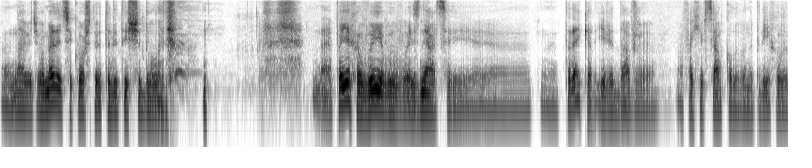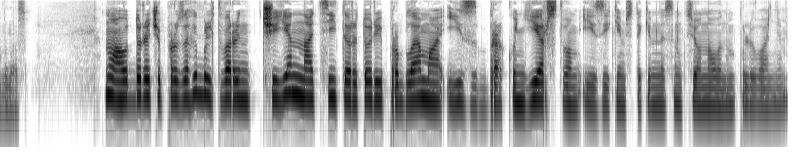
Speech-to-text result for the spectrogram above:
навіть в Америці коштує 3 тисячі доларів. Поїхав, виявив, зняв цей е, трекер і віддав вже фахівцям, коли вони приїхали до нас. Ну, а от, до речі, про загибель тварин. Чи є на цій території проблема із браконьєрством і з якимось таким несанкціонованим полюванням?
